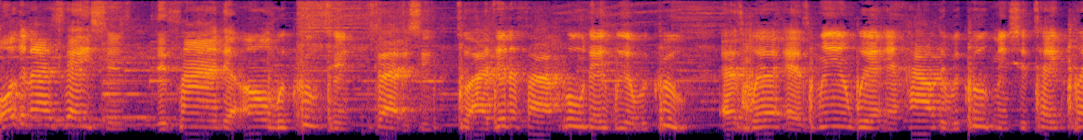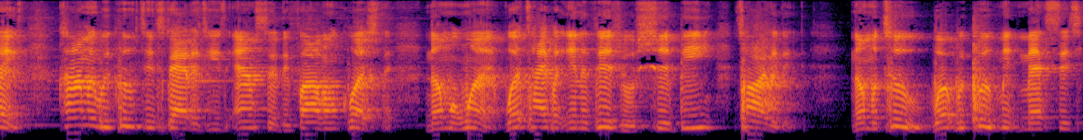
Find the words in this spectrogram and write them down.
Organizations define their own recruiting strategy to identify who they will recruit, as well as when, where, and how the recruitment should take place. Common recruiting strategies answer the following question. Number one, what type of individual should be targeted? Number two, what recruitment message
